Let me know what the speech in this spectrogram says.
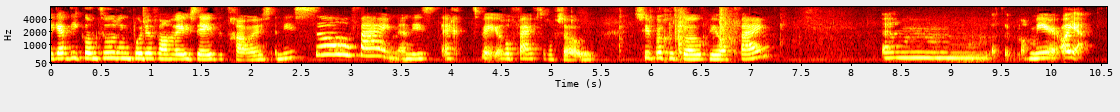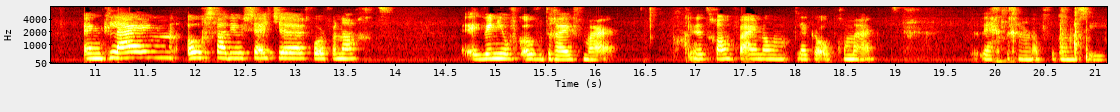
ik heb die contouringpoeder van W7 trouwens. En die is zo fijn. En die is echt 2,50 euro of zo. Super goedkoop, heel erg fijn. Um, wat heb ik nog meer? Oh ja, een klein oogschaduwsetje voor vannacht. Ik weet niet of ik overdrijf, maar ik vind het gewoon fijn om lekker opgemaakt weg te gaan op vakantie.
